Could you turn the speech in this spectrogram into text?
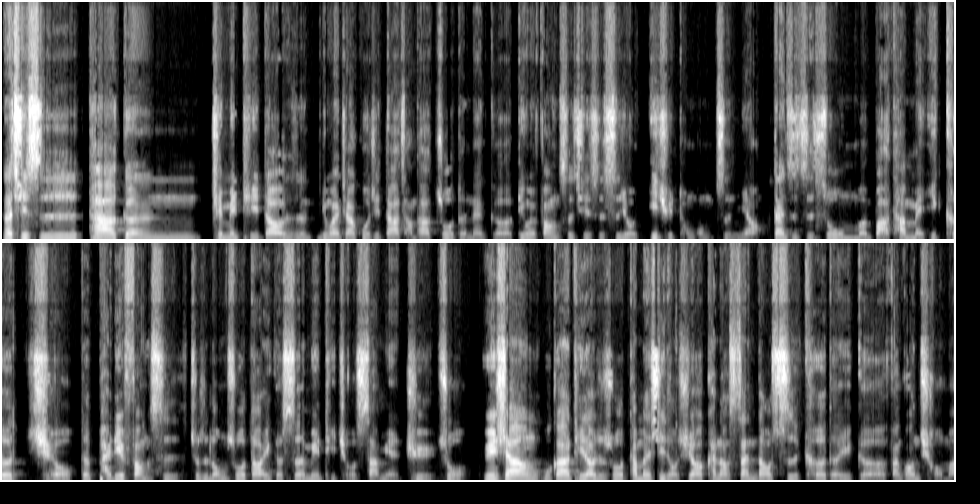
那其实它跟前面提到的另外一家国际大厂，它做的那个定位方式其实是有异曲同工之妙，但是只是说我们把它每一颗球的排列方式，就是浓缩到一个十二面体球上面去做。因为像我刚才提到，就是说他们的系统需要看到三到四颗的一个反光球嘛。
